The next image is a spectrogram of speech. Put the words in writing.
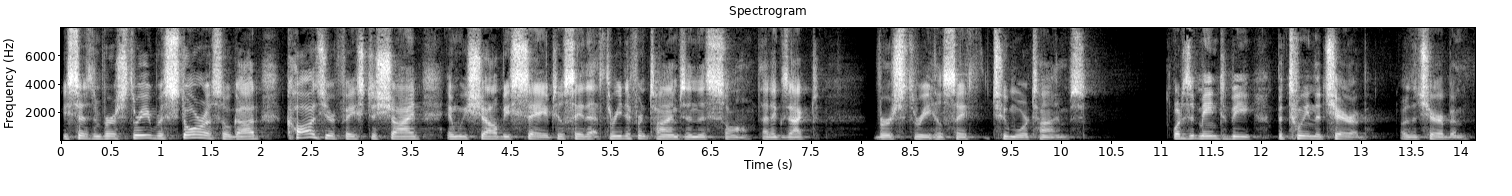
He says in verse 3 Restore us, O God, cause your face to shine, and we shall be saved. He'll say that three different times in this psalm, that exact verse 3. He'll say two more times. What does it mean to be between the cherub or the cherubim?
